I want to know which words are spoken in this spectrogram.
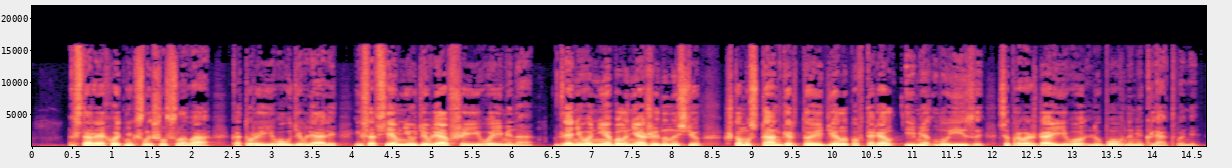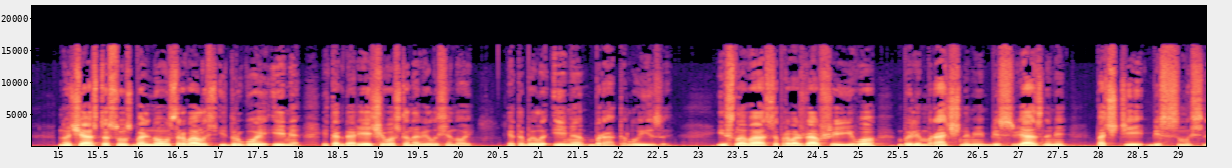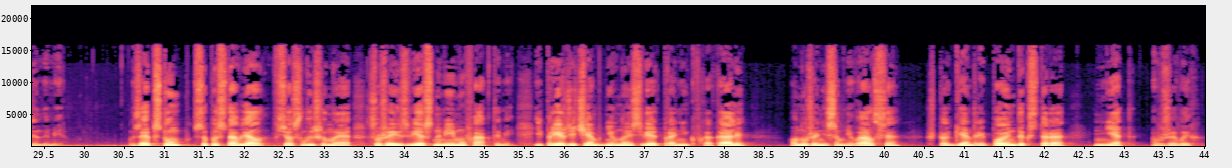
Старый охотник слышал слова, которые его удивляли, и совсем не удивлявшие его имена. Для него не было неожиданностью, что Мустангер то и дело повторял имя Луизы, сопровождая его любовными клятвами. Но часто с уст больного срывалось и другое имя, и тогда речь его становилась иной. Это было имя брата Луизы. И слова, сопровождавшие его, были мрачными, бессвязными, почти бессмысленными. Зепстумп сопоставлял все слышанное с уже известными ему фактами, и прежде чем дневной свет проник в Хакале, он уже не сомневался, что Генри Пойндекстера нет в живых.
